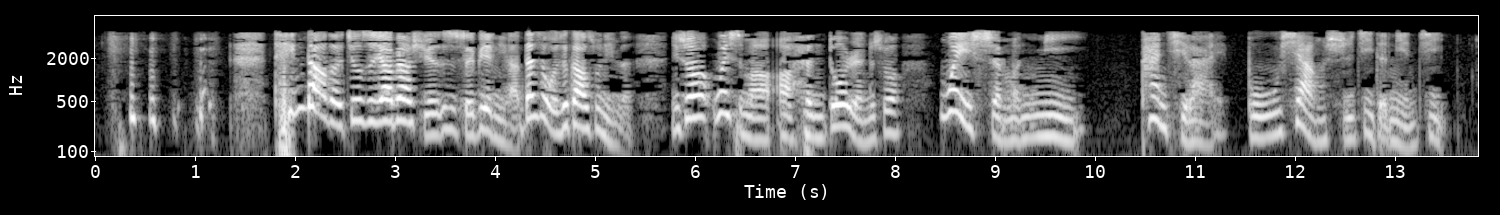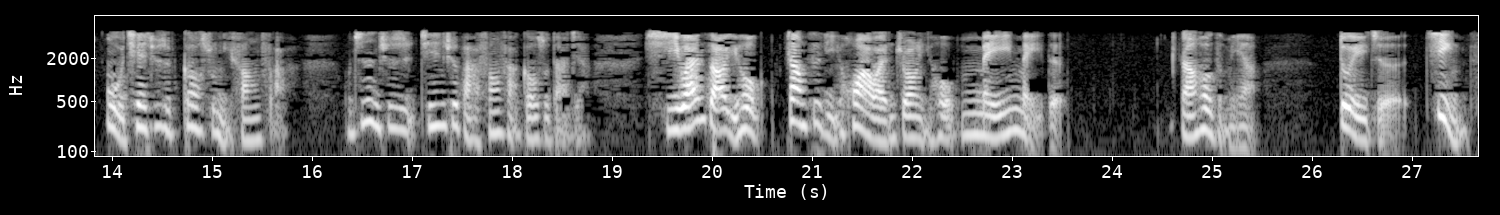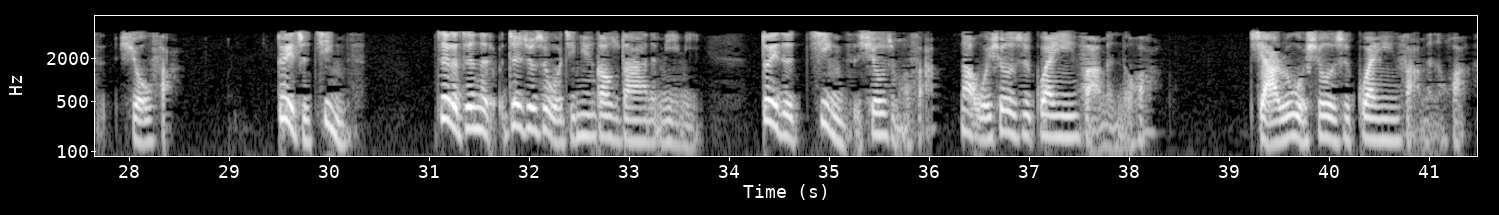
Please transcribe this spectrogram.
听到的就是要不要学就是随便你了。但是我是告诉你们，你说为什么啊？很多人就说，为什么你看起来？不像实际的年纪，我现在就是告诉你方法。我真的就是今天就把方法告诉大家。洗完澡以后，让自己化完妆以后美美的，然后怎么样？对着镜子修法，对着镜子，这个真的，这就是我今天告诉大家的秘密。对着镜子修什么法？那我修的是观音法门的话。假如我修的是观音法门的话，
